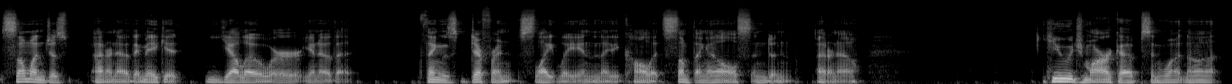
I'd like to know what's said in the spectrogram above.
someone just, I don't know, they make it yellow or, you know, that thing's different slightly and they call it something else and then, I don't know, huge markups and whatnot.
